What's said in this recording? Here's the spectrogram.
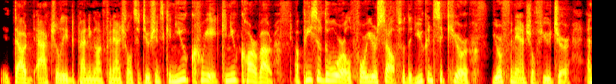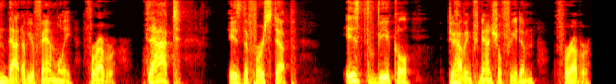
Without actually depending on financial institutions, can you create, can you carve out a piece of the world for yourself so that you can secure your financial future and that of your family forever? That is the first step, is the vehicle to having financial freedom forever.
